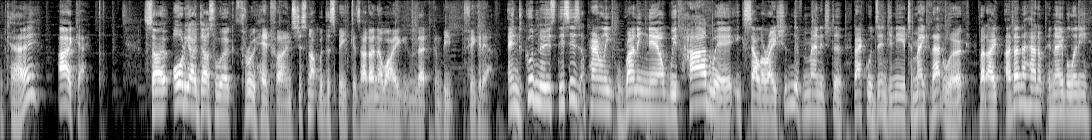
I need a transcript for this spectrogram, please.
Okay, okay. So audio does work through headphones, just not with the speakers. I don't know why that can be figured out. And good news, this is apparently running now with hardware acceleration. They've managed to backwards engineer to make that work, but I, I don't know how to enable any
